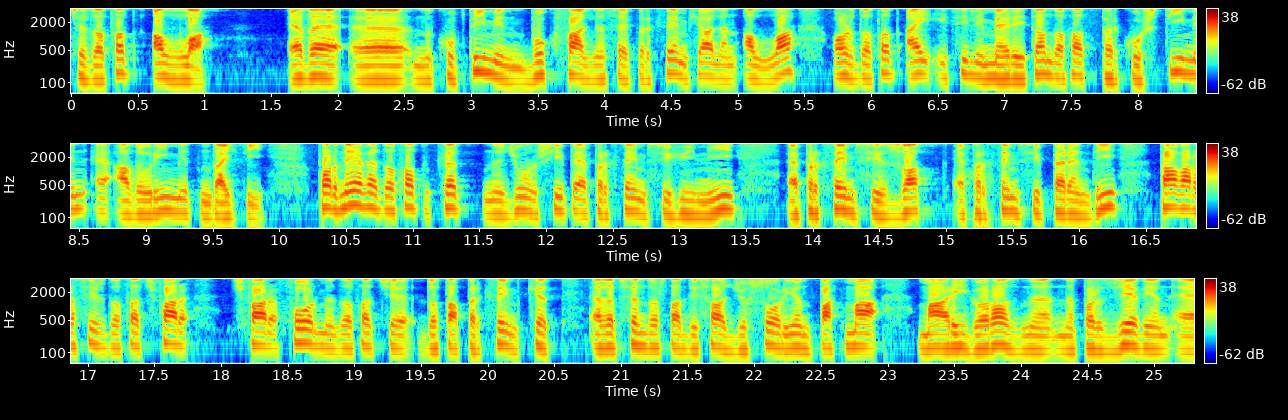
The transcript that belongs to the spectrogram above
që do thotë Allah Edhe në kuptimin bukfal nëse e përkthejmë fjalën Allah, është do thotë ai i cili meriton do thotë përkushtimin e adhurimit ndaj tij. Por neve do thotë kët në gjuhën shqipe e përkthejmë si hyjni, e përkthejmë si Zot, e përkthejmë si Perëndi, pavarësisht do thotë çfarë çfarë forme do thotë që do ta përkthejmë kët, edhe pse ndoshta disa gjuhësorë janë pak ma ma rigoroz në në përzgjedhjen e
